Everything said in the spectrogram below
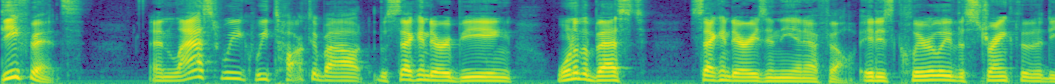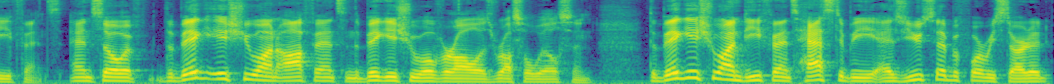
Defense. And last week we talked about the secondary being one of the best secondaries in the NFL. It is clearly the strength of the defense. And so if the big issue on offense and the big issue overall is Russell Wilson, the big issue on defense has to be, as you said before we started,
